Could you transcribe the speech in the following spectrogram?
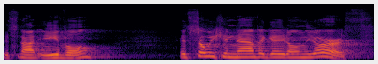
It's not evil, it's so we can navigate on the earth.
